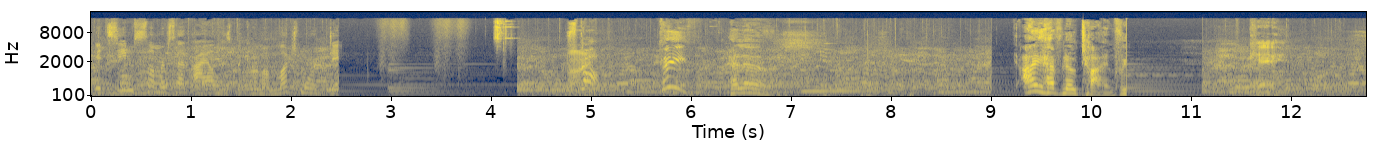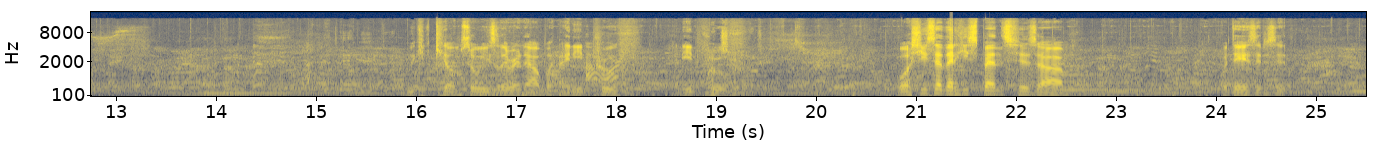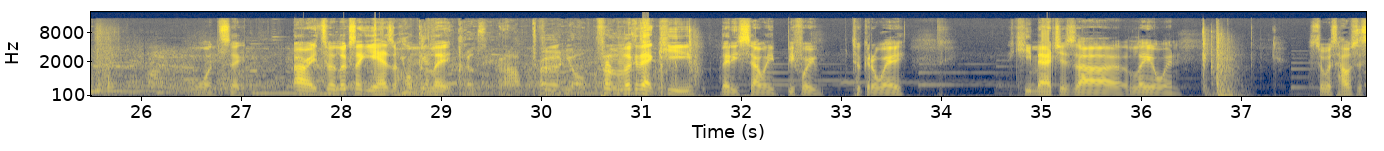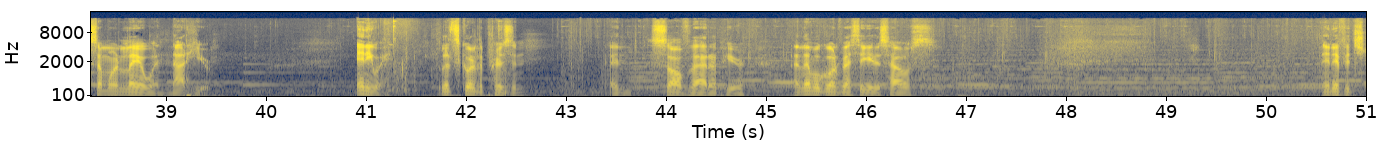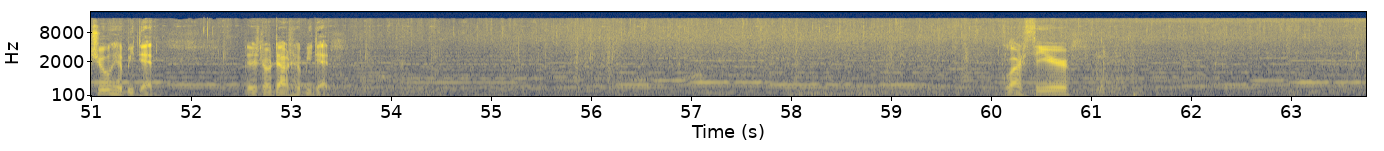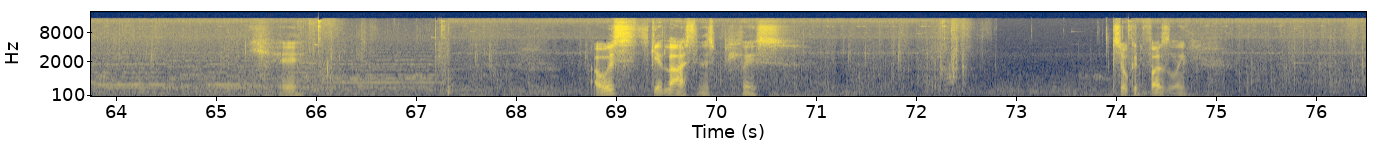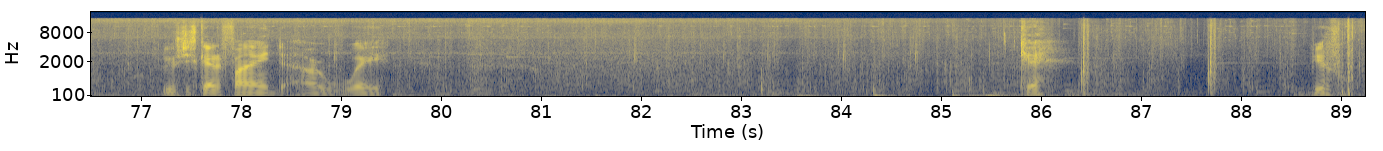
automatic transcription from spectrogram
It seems Summerset Isle has become a much more da- Stop! Thief! Hello. I have no time for. Okay. We could kill him so easily right now, but I need proof. I need Let's proof. Well, she said that he spends his, um... What day is it? Is it... One second. Alright, so it looks like he has a home in get late. closer, or I'll turn your From the look of that key that he saw when he before he took it away, the key matches uh Leyawiin. So his house is somewhere in Leyawiin, not here. Anyway, let's go to the prison and solve that up here, and then we'll go investigate his house. And if it's true, he'll be dead. There's no doubt he'll be dead. Glarthir. Okay. I always get lost in this place. It's so confuzzling. We've just gotta find our way. Okay. Beautiful.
